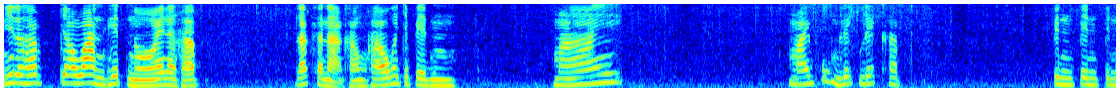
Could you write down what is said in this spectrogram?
นี่แหละครับเจ้าว่านเพชรน้อยนะครับ ลักษณะของเขาก็จะเป็นไม้ ไม้พุ่มเล็กๆครับ เป็นเป็นเป็น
